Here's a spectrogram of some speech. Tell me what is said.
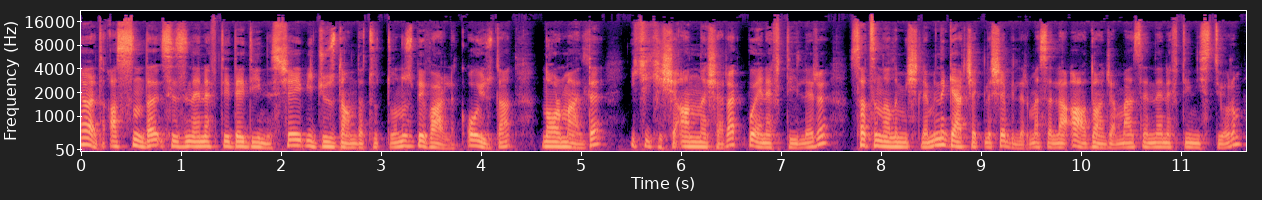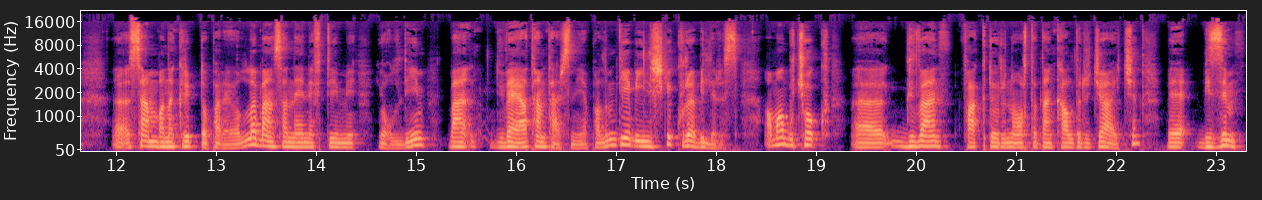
Evet aslında sizin NFT dediğiniz şey bir cüzdanda tuttuğunuz bir varlık. O yüzden normalde iki kişi anlaşarak bu NFT'leri satın alım işlemini gerçekleşebilir. Mesela Aa Doğancan ben senin NFT'ni istiyorum. Ee, sen bana kripto para yolla ben sana NFT'mi yollayayım ben veya tam tersini yapalım diye bir ilişki kurabiliriz. Ama bu çok e, güven faktörünü ortadan kaldıracağı için ve bizim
